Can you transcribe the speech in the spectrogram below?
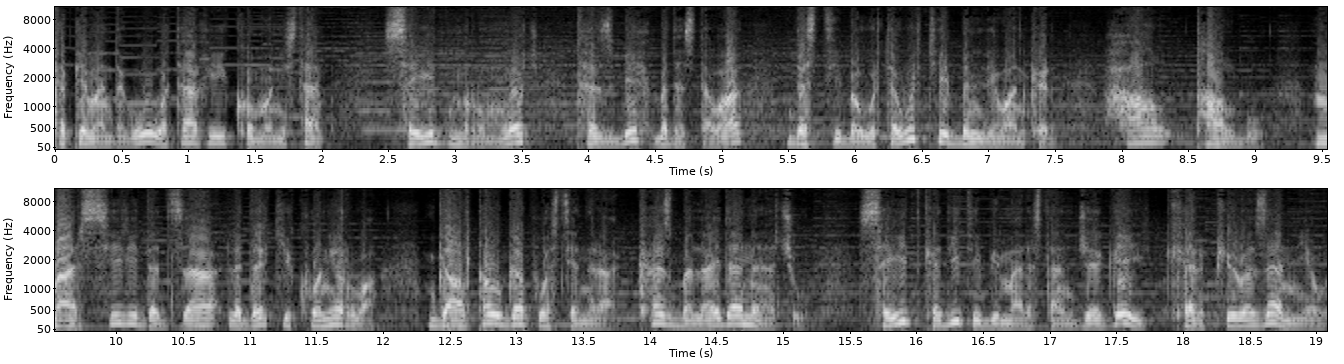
کە پێمان دەگوو وەتاغی کۆمۆنیستان سید مڕمۆچ تەزبیح بەدەستەوە دەستی بە ورتەورتی بن لێوان کرد حاڵ تاڵ بوو مارسیری دەدزا لە دەرکی کۆنی ڕوە گاڵتە و گەپ وەستێنرا کەس بەلایدا ناچوو سعید کە دیتی بیمارستان جێگەی کەر پیرۆزان نییە و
